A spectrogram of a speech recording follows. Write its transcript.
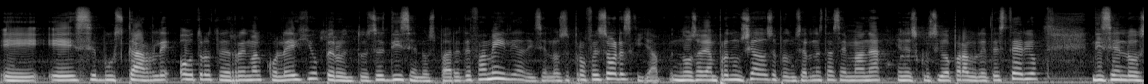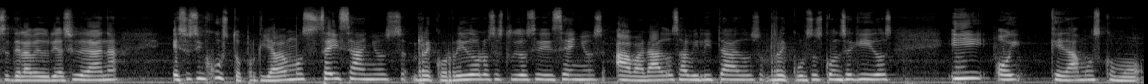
eh, es buscarle otro terreno al colegio, pero entonces dicen los padres de familia, dicen los profesores que ya no se habían pronunciado, se pronunciaron esta semana en exclusivo para Violeta Estéreo, dicen los de la veeduría ciudadana, eso es injusto porque ya vamos seis años recorridos los estudios y diseños, avalados, habilitados, recursos conseguidos y hoy quedamos como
